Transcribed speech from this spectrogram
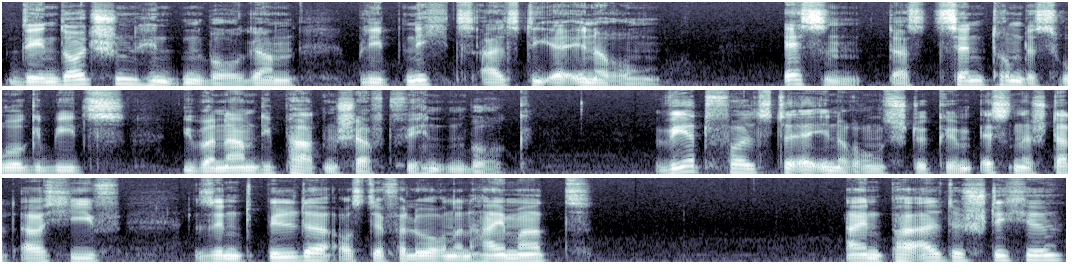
Den deutschen Hindenburgern blieb nichts als die Erinnerung. Essen, das Zentrum des Ruhrgebiets, übernahm die Patenschaft für Hindenburg. Wertvollste Erinnerungsstücke im Essener Stadtarchiv sind Bilder aus der verlorenen Heimat, ein paar alte Stiche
